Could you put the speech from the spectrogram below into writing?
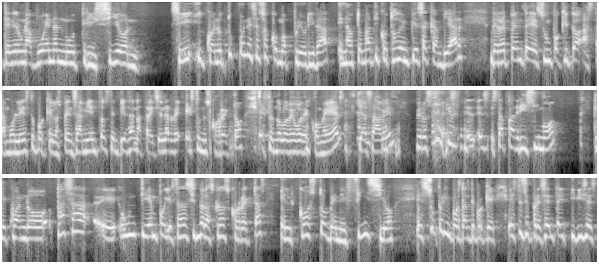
tener una buena nutrición. ¿Sí? Y cuando tú pones eso como prioridad, en automático todo empieza a cambiar. De repente es un poquito hasta molesto porque los pensamientos te empiezan a traicionar de esto no es correcto, esto no lo debo de comer, ya saben. Pero ¿saben que está padrísimo? que cuando pasa eh, un tiempo y estás haciendo las cosas correctas, el costo-beneficio es súper importante porque este se presenta y, y, dices,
